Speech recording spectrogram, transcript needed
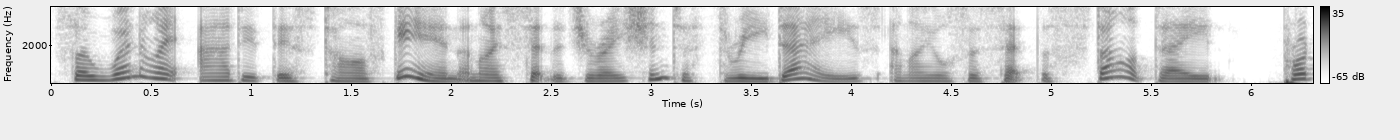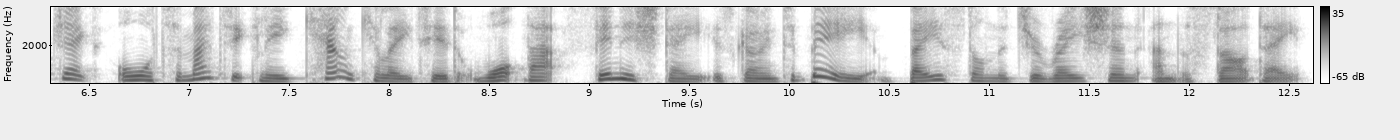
So when I added this task in and I set the duration to three days and I also set the start date, Project automatically calculated what that finish date is going to be based on the duration and the start date.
